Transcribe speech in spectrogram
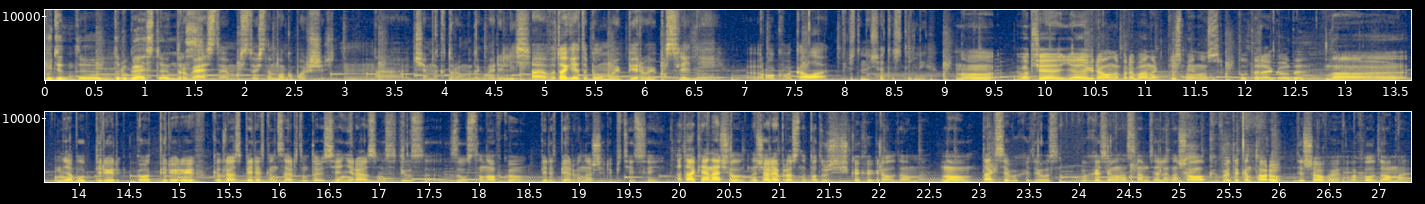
Будет э, другая стоимость. Другая стоимость, то есть намного больше, на- чем на которую мы договорились. А в итоге это был мой первый и последний э, рок вокала. Что насчет остальных? Ну, вообще, я играл на барабанах плюс-минус полтора года, но у меня был перер- год перерыв, как раз перед концертом, то есть я ни разу не садился за установку перед первой нашей репетицией. А так я начал, вначале я просто на подушечках играл дома. Ну, так себе выходил, выходил на самом деле. Нашел какую-то контору дешевую около дома,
